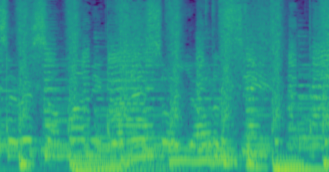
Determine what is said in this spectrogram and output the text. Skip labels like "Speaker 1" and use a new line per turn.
se besa mami con eso, sí.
